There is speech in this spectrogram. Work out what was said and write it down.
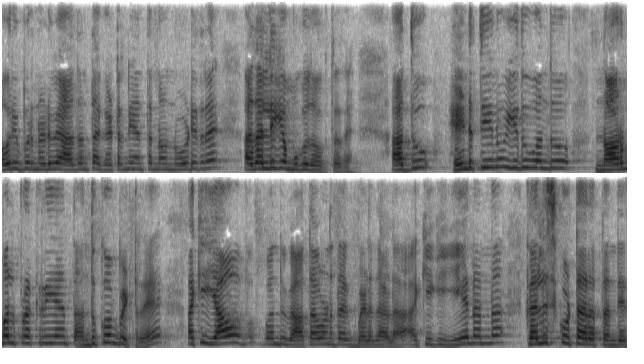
ಅವರಿಬ್ಬರ ನಡುವೆ ಆದಂಥ ಘಟನೆ ಅಂತ ನಾವು ನೋಡಿದರೆ ಅದು ಅಲ್ಲಿಗೆ ಮುಗಿದು ಹೋಗ್ತದೆ. ಅದು ಹೆಂಡತಿನೂ ಇದು ಒಂದು ನಾರ್ಮಲ್ ಪ್ರಕ್ರಿಯೆ ಅಂತ ಅಂದ್ಕೊಂಡ್ಬಿಟ್ರೆ ಆಕೆ ಯಾವ ಒಂದು ವಾತಾವರಣದಾಗ ಬೆಳೆದಾಳ ಆಕೆಗೆ ಏನನ್ನ ಕಲಿಸ್ಕೊಟ್ಟಾರ ತಂದೆ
